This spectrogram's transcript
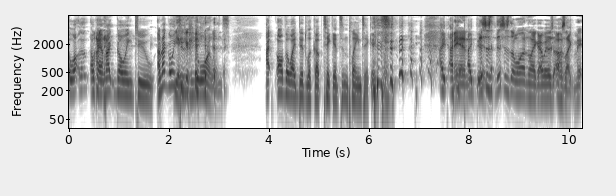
well, okay, I- I'm not going to I'm not going Yeah, to New Orleans. I, although I did look up tickets and plane tickets. I, I, man, I did. this is this is the one. Like I was, I was like, man,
